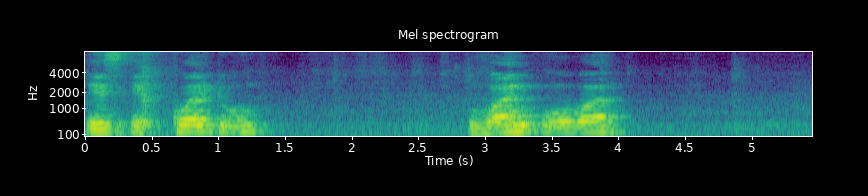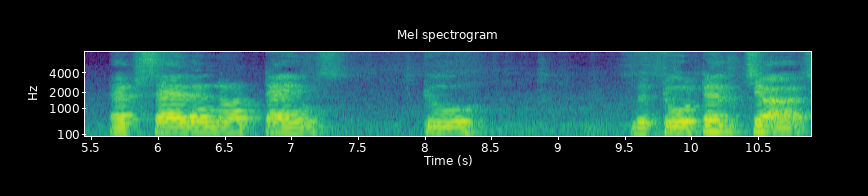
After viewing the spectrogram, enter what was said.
is equal to 1 over epsilon naught times to the total charge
